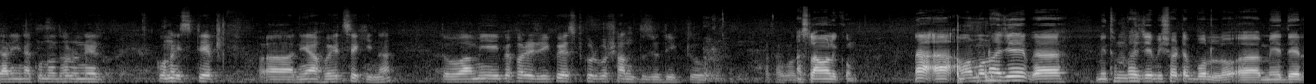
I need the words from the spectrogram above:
জানি না কোনো ধরনের কোনো স্টেপ নেওয়া হয়েছে কি না তো আমি এই ব্যাপারে রিকোয়েস্ট করব শান্ত যদি একটু কথা বলেন আসসালামু আলাইকুম। না আমার মনে হয় যে মিথুন ভাই যে বিষয়টা বলল মেয়েদের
